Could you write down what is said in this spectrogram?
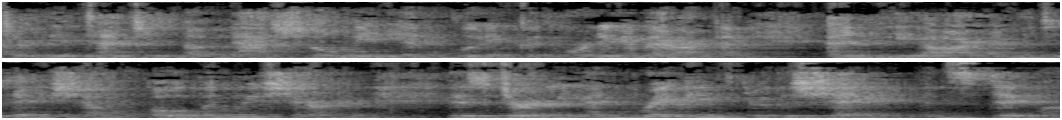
captured the attention of national media, including Good Morning America, NPR, and The Today Show, openly sharing his journey and breaking through the shame and stigma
